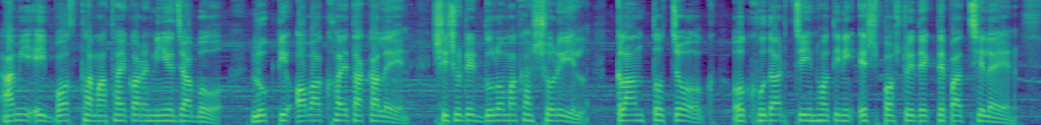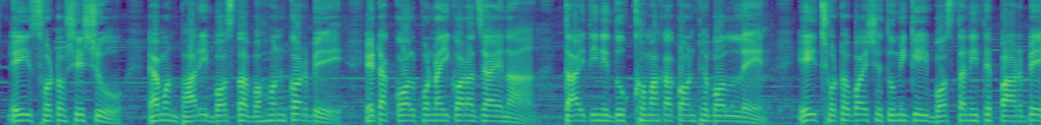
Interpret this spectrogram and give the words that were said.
আমি এই বস্তা মাথায় করে নিয়ে যাব। লোকটি অবাক হয়ে তাকালেন। শিশুটির দুলোমাখা শরীর, ক্লান্ত চোখ ও ক্ষুধার চিহ্ন তিনি স্পষ্টই দেখতে পাচ্ছিলেন। এই ছোট শিশু, এমন ভারী বস্তা বহন করবে, এটা কল্পনাই করা যায় না। তাই তিনি দুঃখ মাখা কণ্ঠে বললেন, এই ছোট বয়সে তুমি কি এই বস্তা নিতে পারবে?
